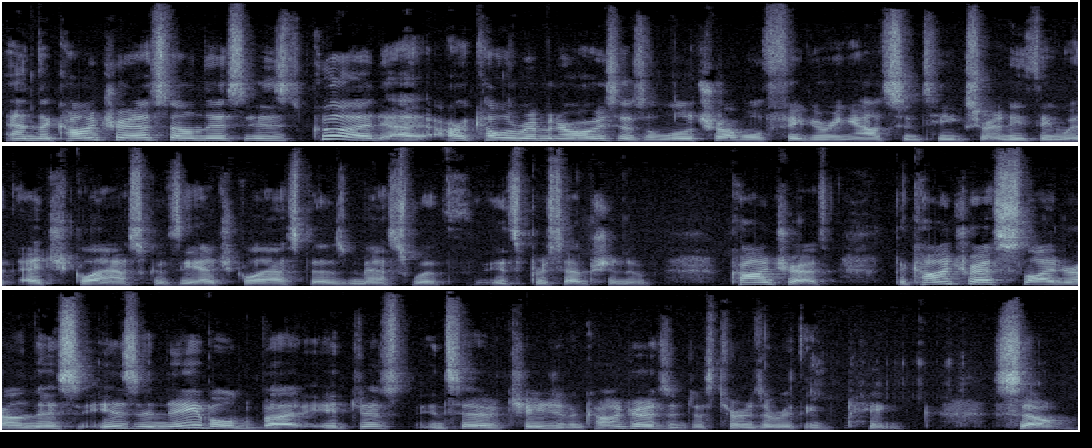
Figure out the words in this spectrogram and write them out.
And the contrast on this is good. Uh, our colorimeter always has a little trouble figuring out Cintiqs or anything with etched glass because the etched glass does mess with its perception of contrast. The contrast slider on this is enabled, but it just, instead of changing the contrast, it just turns everything pink. So,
